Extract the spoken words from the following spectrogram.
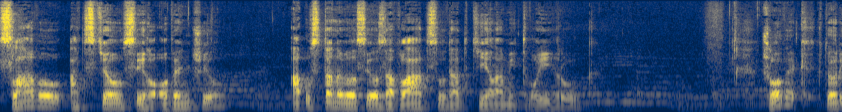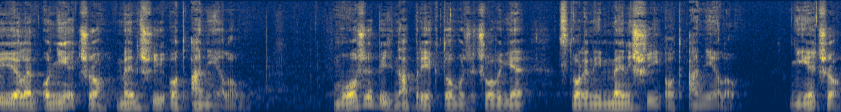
slávou a cťou si ho ovenčil a ustanovil si ho za vládcu nad dielami tvojich rúk. Človek, ktorý je len o niečo menší od anielov, môže byť napriek tomu, že človek je stvorený menší od anielov. Niečo,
